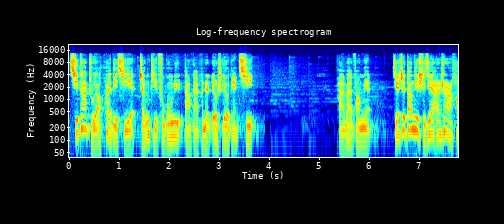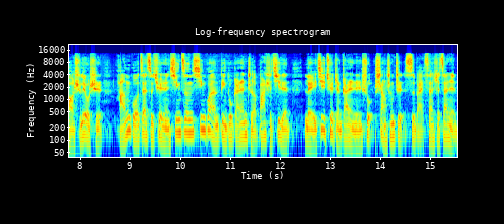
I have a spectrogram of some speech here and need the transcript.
其他主要快递企业整体复工率达百分之六十六点七。海外方面，截至当地时间二十二号十六时，韩国再次确认新增新冠病毒感染者八十七人，累计确诊感染人数上升至四百三十三人。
